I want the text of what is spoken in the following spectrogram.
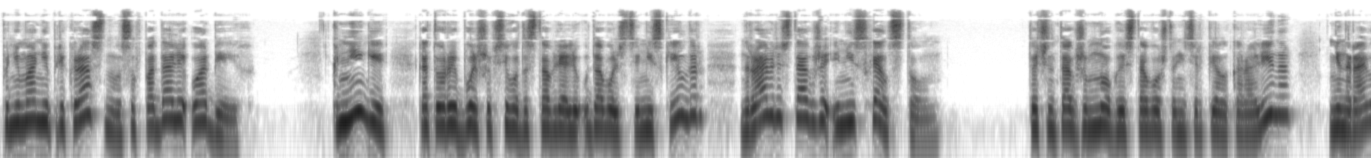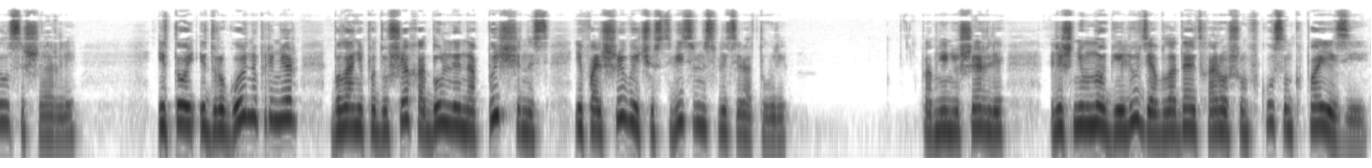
понимание прекрасного совпадали у обеих. Книги, которые больше всего доставляли удовольствие мисс Килдер, нравились также и мисс Хелстоун. Точно так же многое из того, что не терпела Каролина, не нравилось и Шерли. И той, и другой, например, была не по душе ходульная напыщенность и фальшивая чувствительность в литературе. По мнению Шерли, лишь немногие люди обладают хорошим вкусом к поэзии,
